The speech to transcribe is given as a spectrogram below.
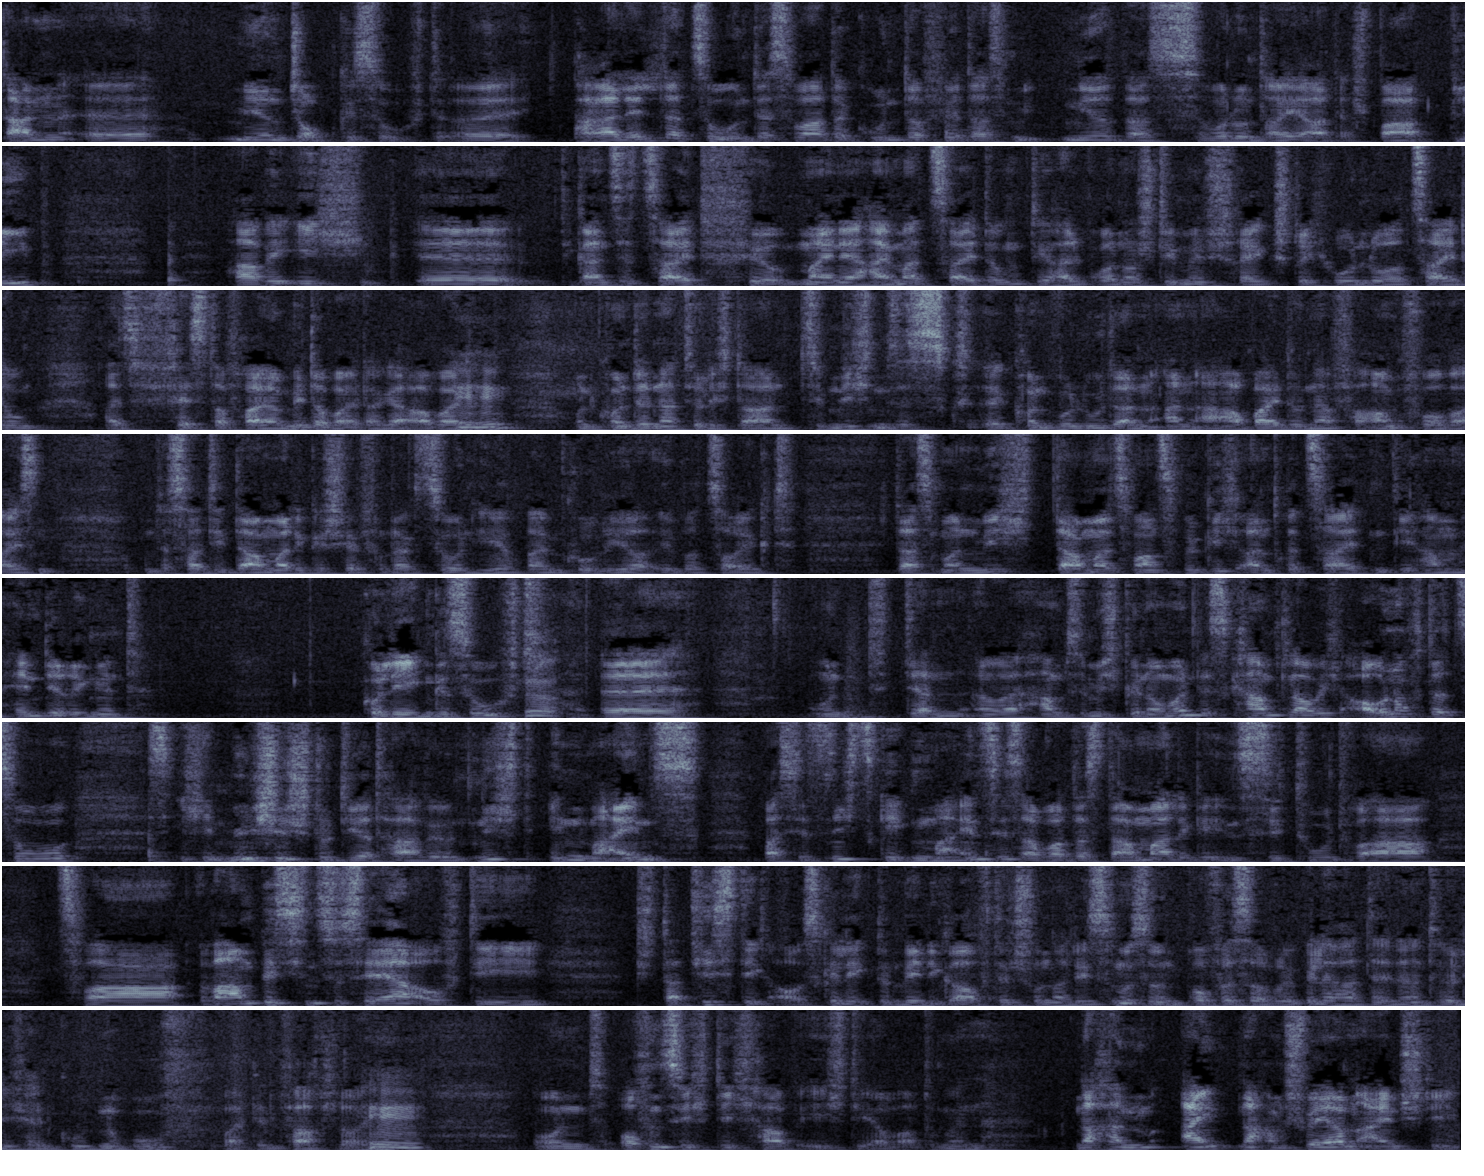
dann äh, mir einen Job gesucht. Äh, parallel dazu, und das war der Grund dafür, dass mir das Volontariat erspart blieb, habe ich äh, die ganze Zeit für meine Heimatzeitung, die Heilbronner Stimme, Schrägstrich Hohenloher Zeitung, als fester freier Mitarbeiter gearbeitet mhm. und konnte natürlich da ein ziemliches äh, Konvolut an, an Arbeit und Erfahrung vorweisen. Und das hat die damalige Chefredaktion hier beim Kurier überzeugt, dass man mich, damals waren es wirklich andere Zeiten, die haben händeringend Kollegen gesucht. Ja. Äh, und dann äh, haben sie mich genommen. Es kam, glaube ich, auch noch dazu, dass ich in München studiert habe und nicht in Mainz, was jetzt nichts gegen Mainz ist, aber das damalige Institut war zwar war ein bisschen zu sehr auf die Statistik ausgelegt und weniger auf den Journalismus. Und Professor Röbele hatte natürlich einen guten Ruf bei den Fachleuten. Mhm. Und offensichtlich habe ich die Erwartungen nach einem, ein, nach einem schweren Einstieg,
